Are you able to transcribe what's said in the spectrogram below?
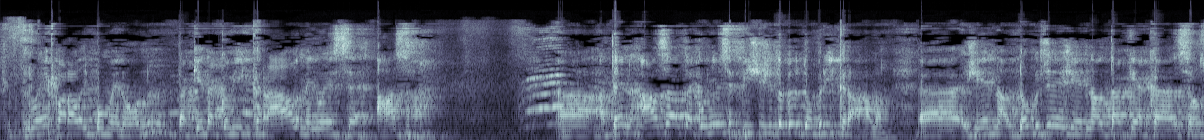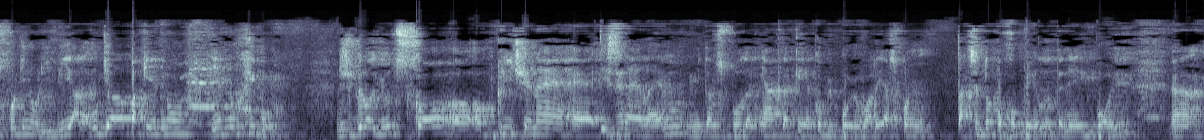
V druhé Paralipomenon tak je takový král, jmenuje se Aza. A ten Aza, tak o něm se píše, že to byl dobrý král. E, Že jednal dobře, že jednal tak, jak eh, se hospodinu líbí, ale udělal pak jednu, jednu chybu. Když bylo Judsko obklíčené eh, Izraelem, oni tam spolu tak nějak taky jakoby bojovali, aspoň tak jsem to pochopil, ten jejich boj. Eh,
